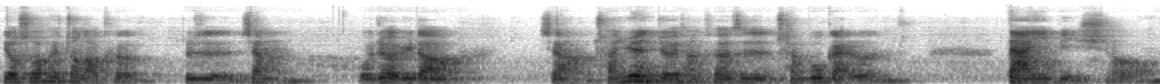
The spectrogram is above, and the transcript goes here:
有时候会撞到课，就是像我就有遇到，像传院就有一堂课是传播概论，大一必修，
